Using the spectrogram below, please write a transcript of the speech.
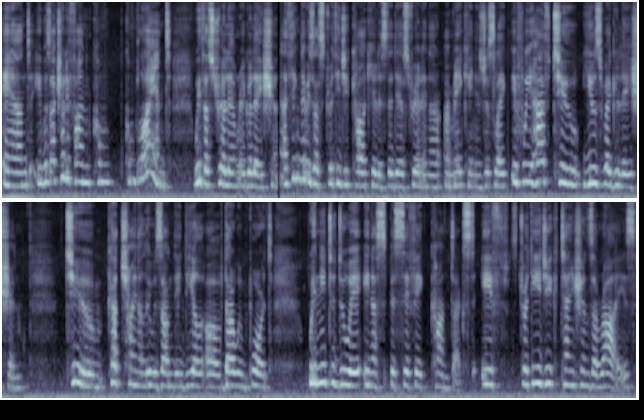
and it was actually found com- compliant with Australian regulation. I think there is a strategic calculus that the Australians are, are making. It's just like if we have to use regulation to cut China loose on the deal of Darwin Port, we need to do it in a specific context. If strategic tensions arise,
